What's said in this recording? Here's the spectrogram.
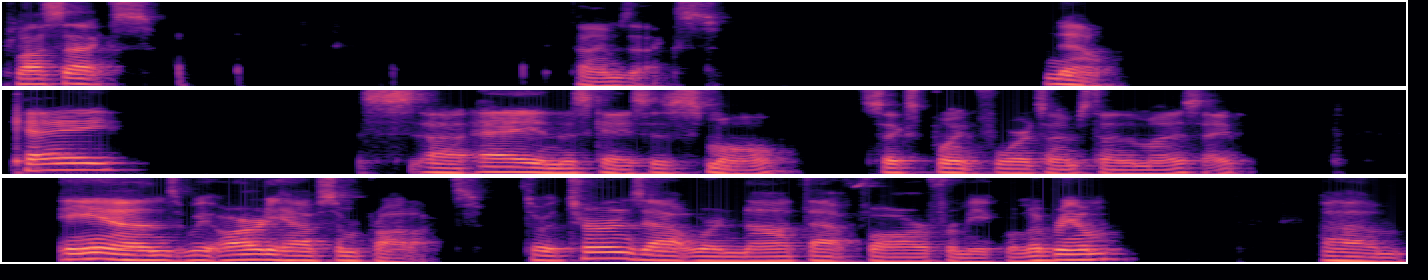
plus x times x. Now, k uh, a in this case is small, 6.4 times 10 to the minus 8. And we already have some products. So it turns out we're not that far from equilibrium. Um,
